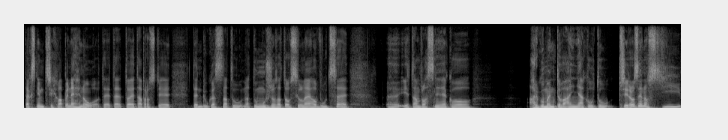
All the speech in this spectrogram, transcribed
tak s ním tři chlapy nehnou. To je, to, to je ta prostě ten důkaz na tu, na tu mužnost, na toho silného vůdce. E, je tam vlastně jako argumentování nějakou tou přirozeností,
